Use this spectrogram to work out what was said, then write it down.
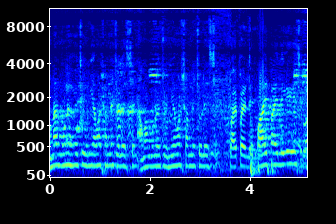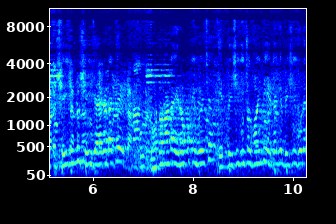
ওনার মনে হয়েছে উনি আমার সামনে চলে এসেছেন আমার মনে হয়েছে উনি আমার সামনে চলে এসেছেন। পায়ে পায়ে লেগে পায়ে পায়ে লেগে গেছে। সেই জন্য সেই জায়গাটাকে ঘটনাটা এরকমই হয়েছে এর বেশি কিছু হয়নি এটাকে বেশি করে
